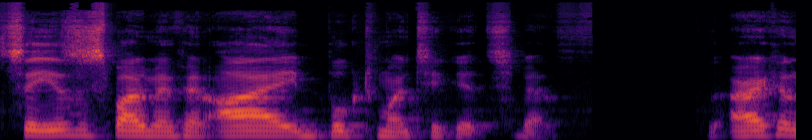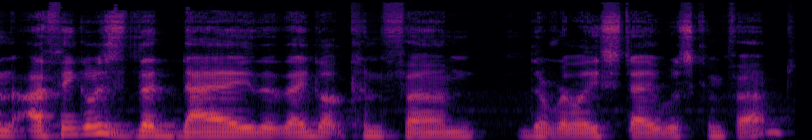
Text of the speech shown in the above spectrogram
See, as a Spider-Man fan, I booked my tickets about. I reckon. I think it was the day that they got confirmed. The release day was confirmed.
